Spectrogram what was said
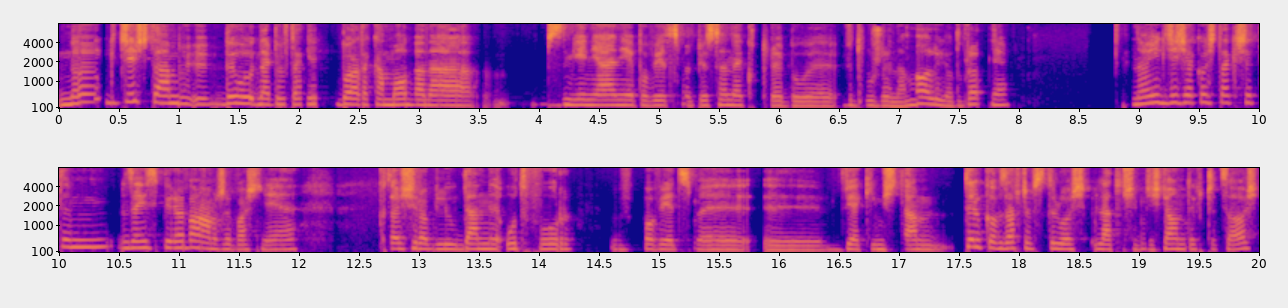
no i gdzieś tam były najpierw takie, była taka moda na zmienianie powiedzmy piosenek, które były w duże na mol i odwrotnie. No i gdzieś jakoś tak się tym zainspirowałam, że właśnie ktoś robił dany utwór powiedzmy y, w jakimś tam, tylko zawsze w stylu lat 80. czy coś.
